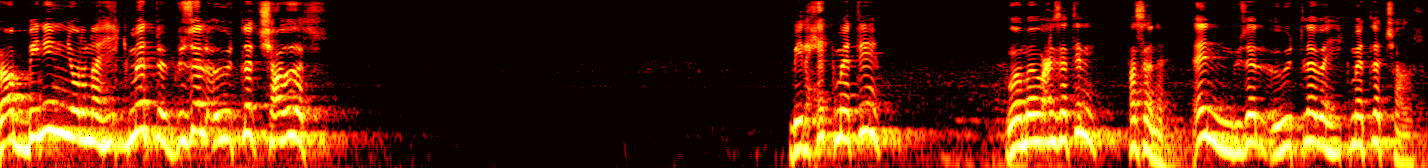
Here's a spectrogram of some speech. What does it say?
Rabbinin yoluna hikmet ve güzel öğütle çağır. Bil hikmeti ve mev'izetil hasene. En güzel öğütle ve hikmetle çağır.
